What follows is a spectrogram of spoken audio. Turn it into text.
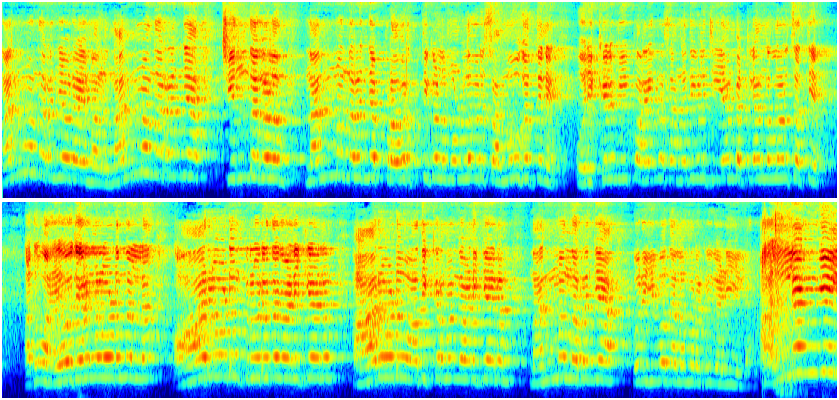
നന്മ നിറഞ്ഞവരായി മാറും നന്മ നിറഞ്ഞ ചിന്തകളും നന്മ നിറഞ്ഞ പ്രവൃത്തികളും ഉള്ള ഒരു സമൂഹത്തിന് ഒരിക്കലും ഈ പറയുന്ന സംഗതികൾ ചെയ്യാൻ പറ്റില്ല എന്നുള്ളതാണ് സത്യം. അത് വയോജനങ്ങളോടൊന്നല്ല ആരോടും ക്രൂരത കാണിക്കാനും ആരോടും അതിക്രമം കാണിക്കാനും നന്മ നിറഞ്ഞ ഒരു യുവതലമുറക്ക് കഴിയില്ല. അല്ലെങ്കിൽ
